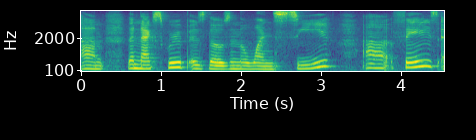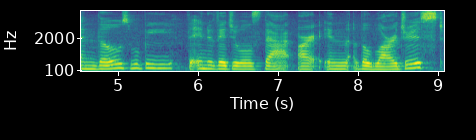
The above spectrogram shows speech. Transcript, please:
Um, the next group is those in the 1C uh, phase, and those will be the individuals that are in the largest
